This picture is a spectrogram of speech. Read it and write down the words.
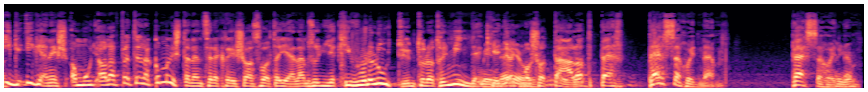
ig- igen, és amúgy alapvetően a kommunista rendszerekre is az volt a jellemző, hogy ugye kívülről úgy tűnt, tudod, hogy mindenki Minden egy agymosott állat. Per- persze, hogy nem. Persze, hogy Igen.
